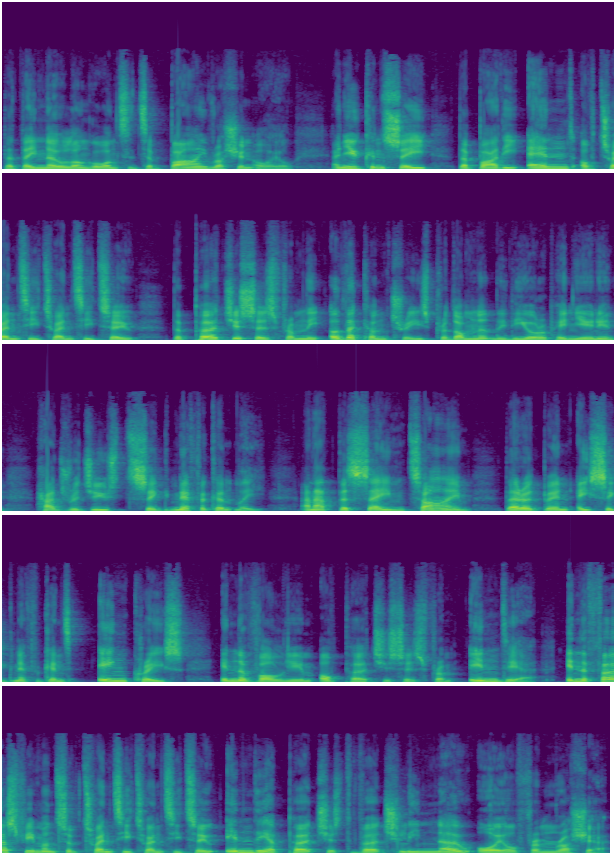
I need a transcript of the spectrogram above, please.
that they no longer wanted to buy Russian oil. And you can see that by the end of 2022, the purchases from the other countries, predominantly the European Union, had reduced significantly. And at the same time, there had been a significant increase in the volume of purchases from India. In the first few months of 2022, India purchased virtually no oil from Russia.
